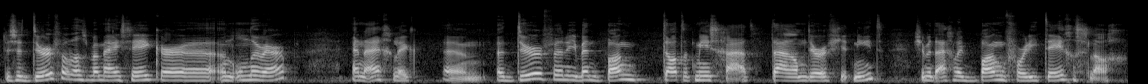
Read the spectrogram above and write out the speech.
Dus het durven was bij mij zeker eh, een onderwerp. En eigenlijk ehm, het durven, je bent bang dat het misgaat. Daarom durf je het niet. Dus je bent eigenlijk bang voor die tegenslag.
